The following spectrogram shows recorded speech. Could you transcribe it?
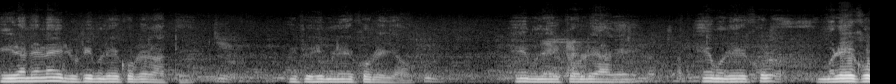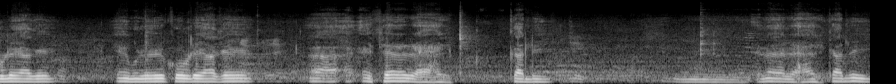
ਪੀਰਾਂ ਨੇ ਇਹਨਾਂ ਦੀ ਡਿਊਟੀ ਮਲੇ ਕੋਲੇ ਲਾਤੀ। ਜੀ। ਵੀ ਤੁਸੀਂ ਮਲੇ ਕੋਲੇ ਜਾਓ। ਇਹ ਮਲੇ ਕੋਲੇ ਆ ਗਏ ਇਹ ਮਲੇ ਕੋਲ ਮਲੇ ਕੋਲੇ ਆ ਗਏ ਇਹ ਮਲੇ ਕੋਲੇ ਆ ਕੇ ਇੱਥੇ ਰਹਿ ਕਰ ਲਈ। ਜੀ ਇਹਨਾਂ ਰਹਿ ਕਰ ਲਈ।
